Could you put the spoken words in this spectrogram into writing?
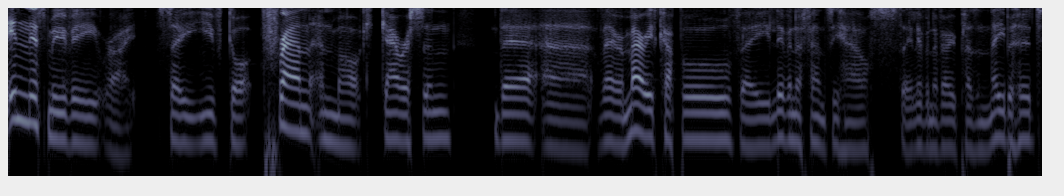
in this movie, right? So you've got Fran and Mark Garrison. They're uh, they're a married couple. They live in a fancy house. They live in a very pleasant neighborhood,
